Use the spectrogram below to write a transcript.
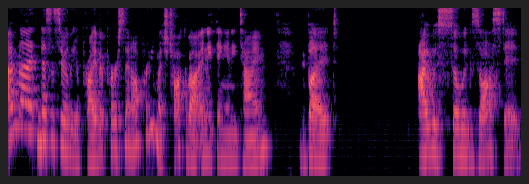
I'm not necessarily a private person. I'll pretty much talk about anything anytime, but I was so exhausted.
